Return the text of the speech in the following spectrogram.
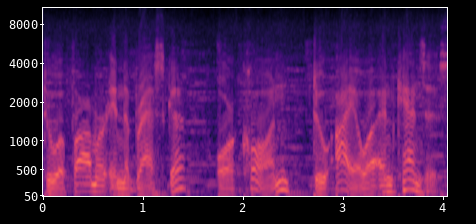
to a farmer in Nebraska or corn to Iowa and Kansas.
